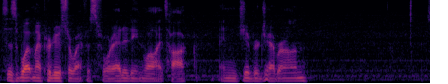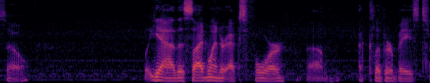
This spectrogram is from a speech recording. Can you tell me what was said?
This is what my producer wife is for, editing while I talk and jibber jabber on. So, but yeah, the Sidewinder X4, um, a Klipper-based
